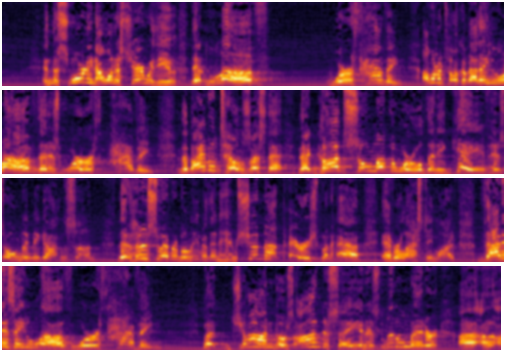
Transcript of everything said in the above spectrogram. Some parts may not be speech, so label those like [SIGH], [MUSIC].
And this morning I want to share with you that love worth having. I want to talk about a love that is worth having. The Bible tells us that, that God so loved the world that he gave his only begotten Son that whosoever believeth in him should not perish but have everlasting life. That is a love worth having. But John goes on to say in his little letter uh,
